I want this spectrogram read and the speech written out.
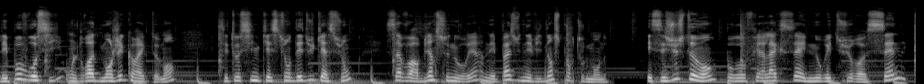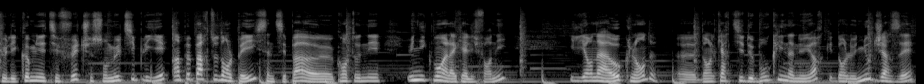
Les pauvres aussi ont le droit de manger correctement. C'est aussi une question d'éducation. Savoir bien se nourrir n'est pas une évidence pour tout le monde. Et c'est justement pour offrir l'accès à une nourriture saine que les community fridge se sont multipliés un peu partout dans le pays, ça ne s'est pas euh, cantonné uniquement à la Californie. Il y en a à Oakland, euh, dans le quartier de Brooklyn à New York, dans le New Jersey,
